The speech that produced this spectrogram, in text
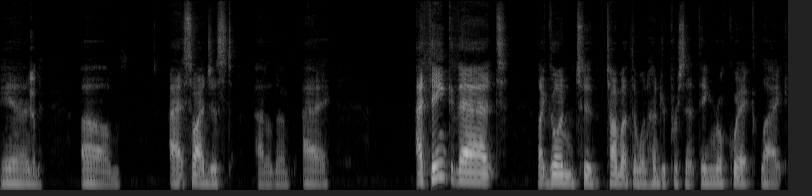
and um, I so I just I don't know I I think that like going to talking about the 100% thing real quick, like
